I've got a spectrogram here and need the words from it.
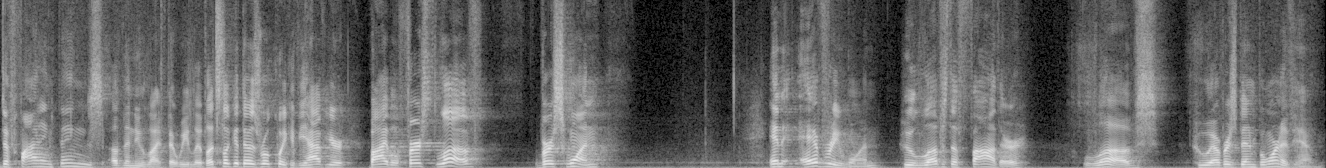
defining things of the new life that we live. Let's look at those real quick. If you have your Bible, first, love, verse one. And everyone who loves the Father loves whoever's been born of him.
